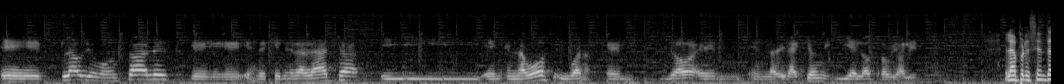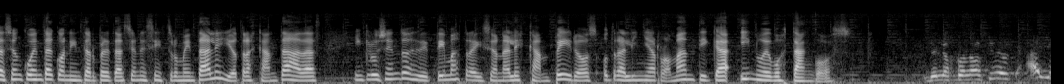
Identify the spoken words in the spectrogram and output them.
eh, Claudio González, que es de General Hacha, y en, la voz, y bueno, yo en, la dirección y el otro violín. La presentación cuenta con interpretaciones instrumentales y otras cantadas, incluyendo desde temas tradicionales camperos, otra línea romántica y nuevos tangos. De los conocidos, hay,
